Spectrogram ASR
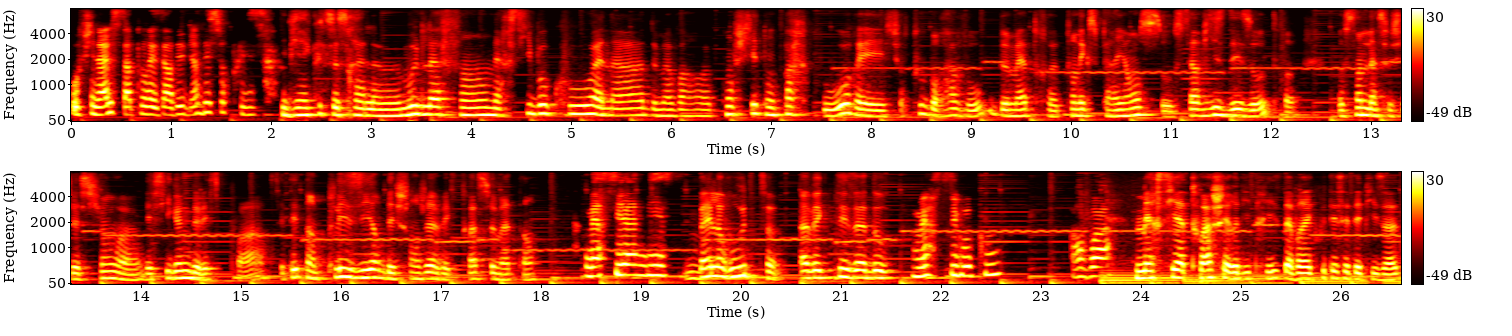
au final, ça peut réserver bien des surprises. Eh bien, écoute, ce sera le mot de la fin. Merci beaucoup, Anna, de m'avoir confié ton parcours et surtout bravo de mettre ton expérience au service des autres au sein de l'association Les euh, Cigognes de l'Espoir. C'était un plaisir d'échanger avec toi ce matin. Merci, Alice. Belle route avec tes ados. Merci beaucoup. Au revoir. Merci à toi, chère auditrice, d'avoir écouté cet épisode.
